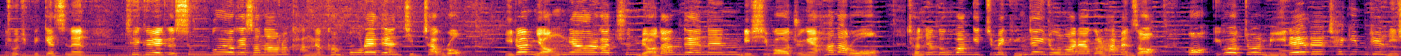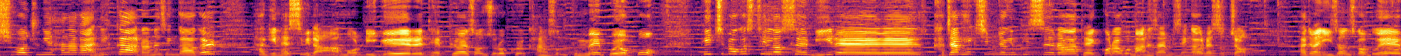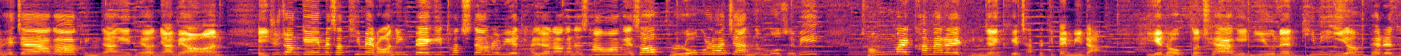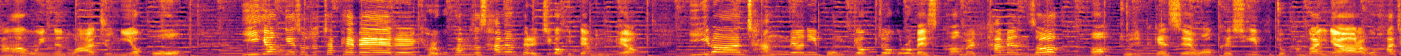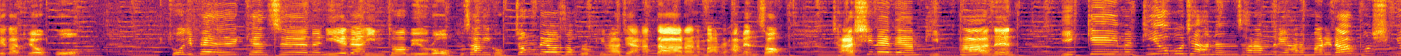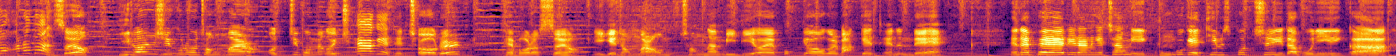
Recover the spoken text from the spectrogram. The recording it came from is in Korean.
조지 피켄스는 특유의 그 승부욕에서 나오는 강력한 볼에 대한 집착으로 이런 역량을 갖춘 몇 안 되는 리시버 중에 하나로 전년도 후반기쯤에 굉장히 좋은 활약을 하면서 어 이거 어쩌면 미래를 책임질 리시버 중에 하나가 아닐까라는 생각을 하긴 했습니다. 뭐 리그를 대표할 선수로 클 가능성 분명히 보였고 피츠버그 스틸러스의 미래의 가장 핵심적인 piece가 될 거라고 많은 사람들이 생각을 했었죠. 하지만 이 선수가 왜 회자가 굉장히 되었냐면 2주 전 게임에서 팀의 running back이 터치다운을 위해 달려나가는 상황에서 블록을 하지 않는 모습이 정말 카메라에 굉장히 크게 잡혔기 때문이다. 이게 더욱더 최악인 이유는 팀이 2연패를 당하고 있는 와중이었고 이 경기에서조차 패배를 결국 하면서 3연패를 찍었기 때문인데요. 이러한 장면이 본격적으로 매스컴을 타면서 어 조지 피켄스의 워크식이 부족한 거 아니냐라고 화제가 되었고 조지 피켄스는 이에 대한 인터뷰로 부상이 걱정되어서 블로킹을 하지 않았다라는 말을 하면서 자신에 대한 비판은 이 게임을 뛰어보지 않은 사람들이 하는 말이라 뭐 신경 하나도 안 써요. 이런 식으로 정말 어찌 보면 거의 최악의 대처를 해버렸어요. 이게 정말 엄청난 미디어의 폭격을 맞게 되는데 NFL이라는 게 참 이 궁극의 팀 스포츠이다 보니까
